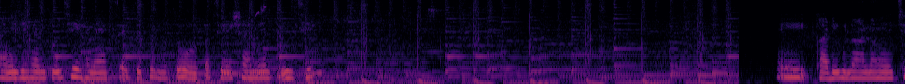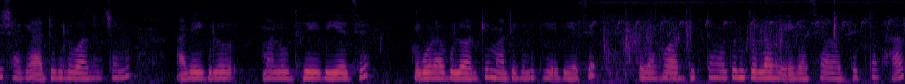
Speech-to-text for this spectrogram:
আমি যেখানে তুলছি এখানে এক সাইড দিয়ে তোলো। তো ওর কাছে এসে আমিও তুলছি। এই কাঠিগুলো আনা হয়েছে শাকের আটিগুলো বাঁধার জন্য। আর এইগুলো মানুষ ধুয়ে দিয়েছে। গোড়াগুলো আর কি, মাটিগুলো ধুয়ে দিয়েছে। তো দেখো অর্ধেকটা মতন তোলা হয়ে গেছে আর অর্ধেকটা থাক,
